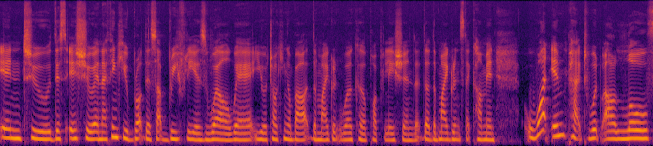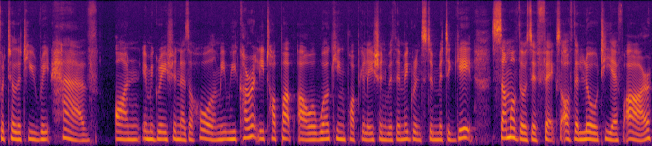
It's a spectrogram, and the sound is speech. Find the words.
into this issue, and I think you brought this up briefly as well, where you're talking about the migrant worker population, the, the, the migrants that come in. What impact would our low fertility rate have on immigration as a whole. I mean, we currently top up our working population with immigrants to mitigate some of those effects of the low TFR.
